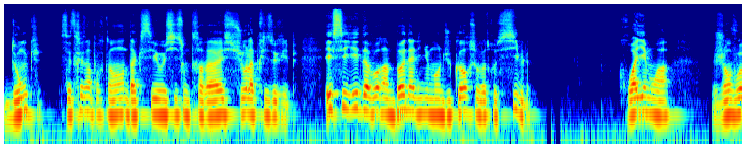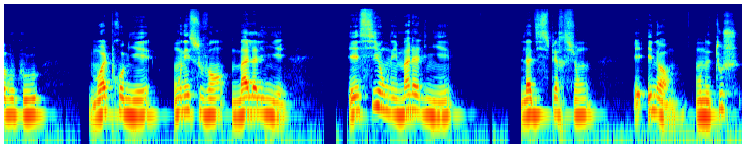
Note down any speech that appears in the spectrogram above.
Donc, c'est très important d'axer aussi son travail sur la prise de grippe. Essayez d'avoir un bon alignement du corps sur votre cible. Croyez-moi, j'en vois beaucoup. Moi le premier, on est souvent mal aligné. Et si on est mal aligné, la dispersion est énorme. On ne touche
